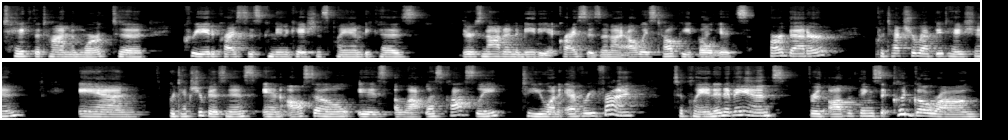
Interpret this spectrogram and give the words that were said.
take the time and work to create a crisis communications plan because there's not an immediate crisis. And I always tell people it's far better, protects your reputation and protects your business, and also is a lot less costly to you on every front to plan in advance for all the things that could go wrong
